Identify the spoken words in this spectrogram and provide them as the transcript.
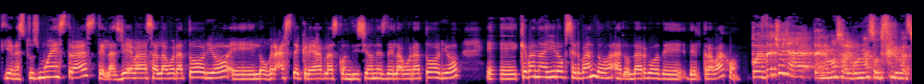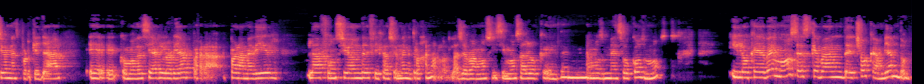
Tienes tus muestras, te las llevas al laboratorio, eh, lograste crear las condiciones del laboratorio, ¿qué van a ir observando a lo largo del trabajo? Pues de hecho ya tenemos algunas observaciones porque ya eh, como decía Gloria, para, para medir la función de fijación de nitrógeno, las llevamos, hicimos algo que denominamos mesocosmos, y lo que vemos es que van, de hecho, cambiando,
